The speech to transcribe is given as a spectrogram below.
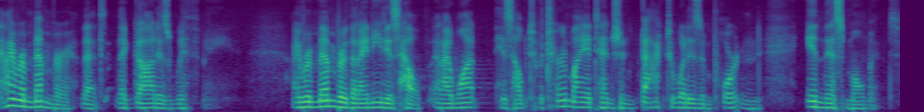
I remember that, that God is with me. I remember that I need his help, and I want his help to turn my attention back to what is important in this moment.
